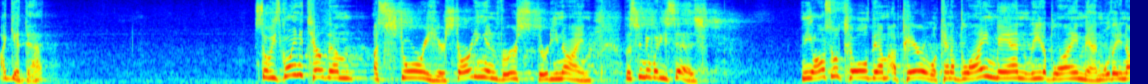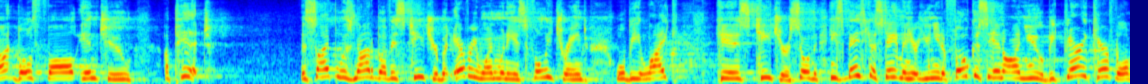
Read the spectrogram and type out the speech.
I get that." So he's going to tell them a story here, starting in verse 39. Listen to what he says. And he also told them a parable Can a blind man lead a blind man? Will they not both fall into a pit? The disciple is not above his teacher, but everyone, when he is fully trained, will be like his teacher. So he's making a statement here. You need to focus in on you. Be very careful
